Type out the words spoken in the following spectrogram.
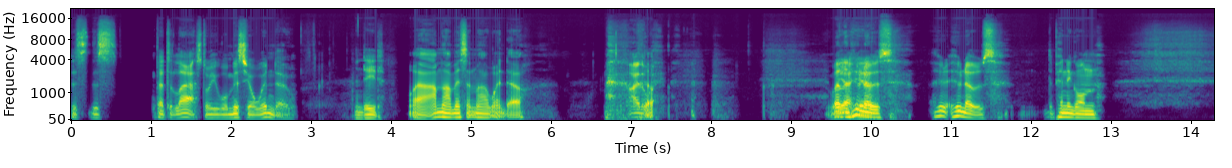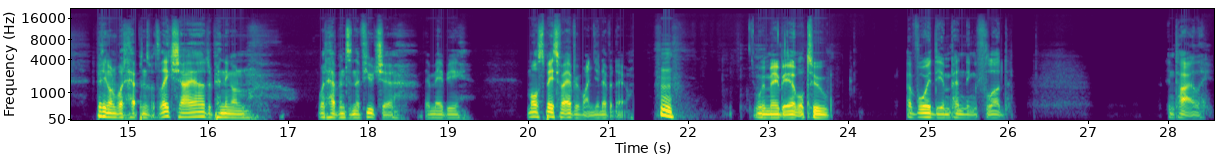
this this better last, or you will miss your window. Indeed. Well, I'm not missing my window. Either So- way. Well, We then who here. knows? Who who knows? Depending on depending on what happens with Lakeshire, depending on what happens in the future, there may be more space for everyone. You never know. We may be able to avoid the impending flood entirely,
